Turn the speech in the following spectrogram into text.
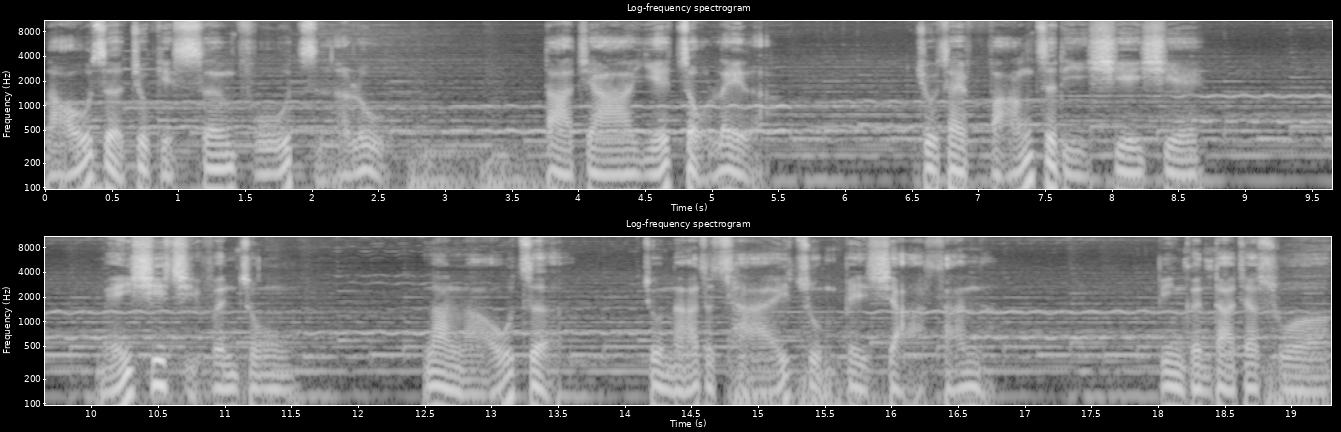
老者就给神父指了路。大家也走累了，就在房子里歇一歇。没歇几分钟，那老者就拿着柴准备下山了，并跟大家说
